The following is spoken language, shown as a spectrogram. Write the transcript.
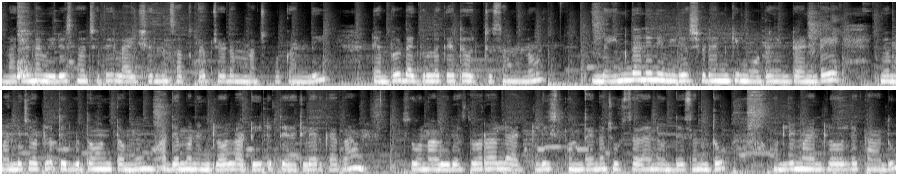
అలాగే నా వీడియోస్ నచ్చితే లైక్ షేర్ అండ్ సబ్స్క్రైబ్ చేయడం మర్చిపోకండి. టెంపుల్ దగ్గరలోకి అయితే వచ్చేసాను నేను. మెయిన్గా నేను ఈ వీడియోస్ చూడడానికి మోటో ఏంటంటే మేము అన్ని చోట్ల తిరుగుతూ ఉంటాము. అదే మన ఇంట్లో వాళ్ళు అటు ఇటు తిరగలేరు కదా. సో నా వీడియోస్ ద్వారా వాళ్ళు అట్లీస్ట్ కొంతైనా చూస్తారనే ఉద్దేశంతో ఓన్లీ మా ఇంట్లో వాళ్ళే కాదు.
